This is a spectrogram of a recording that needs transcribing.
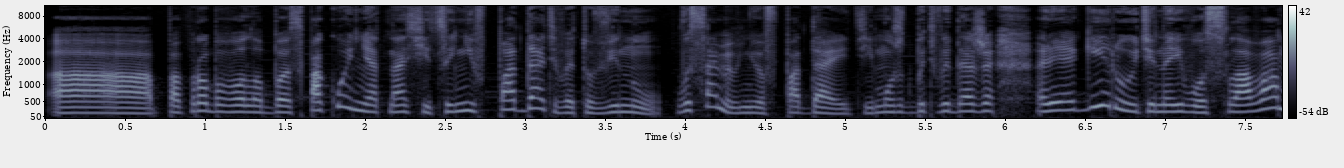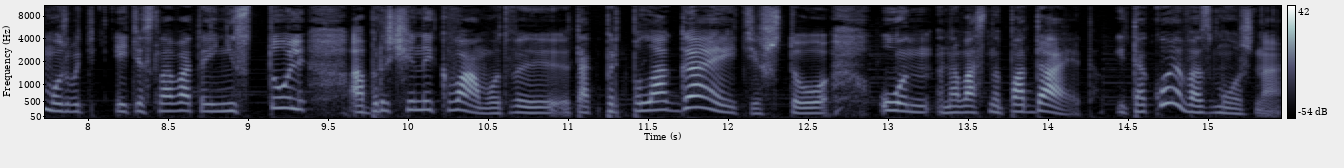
а, попробовала бы спокойнее относиться и не впадать в эту вину. Вы сами в нее впадаете, и, может быть, вы даже реагируете на его слова, может быть, эти слова-то и не столь обращены к вам. Вот вы так предполагаете, что он на вас нападает. И такое возможно.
